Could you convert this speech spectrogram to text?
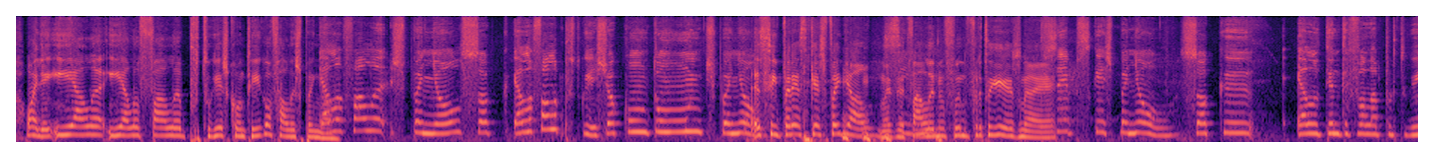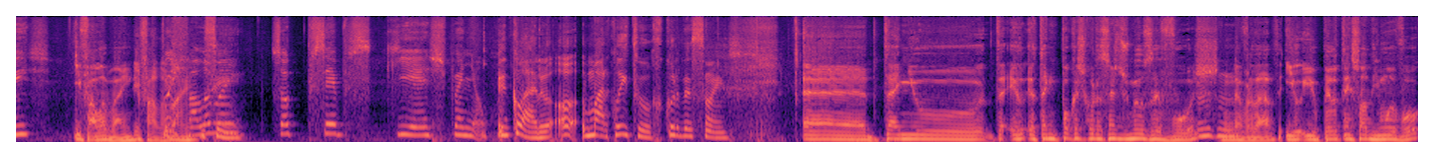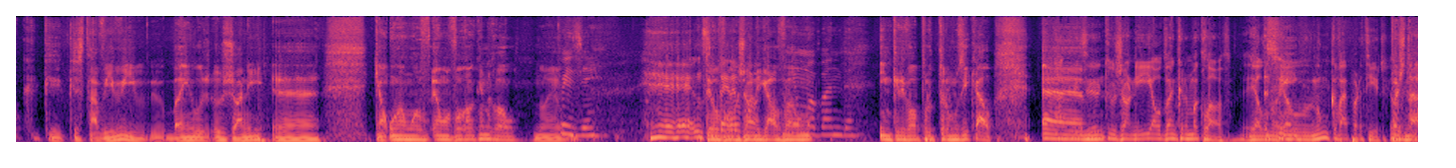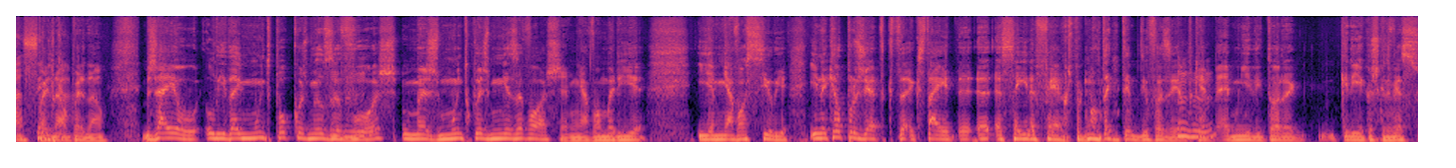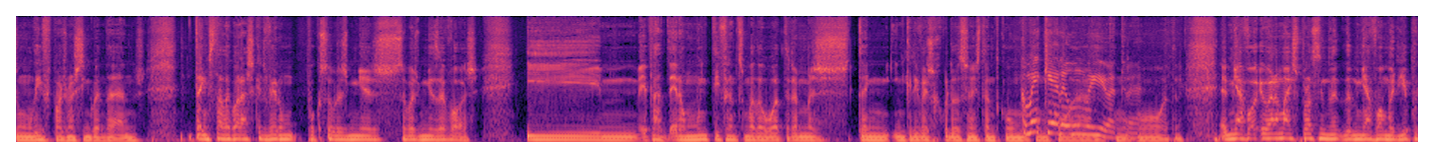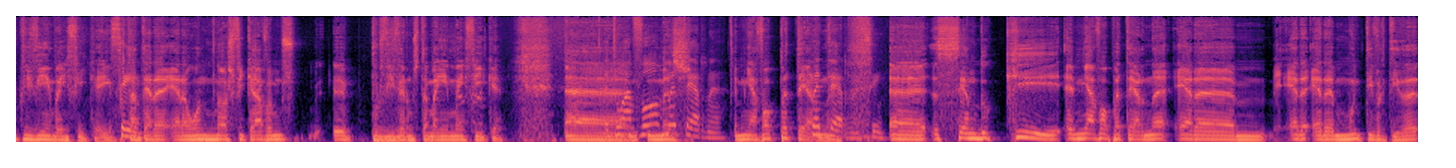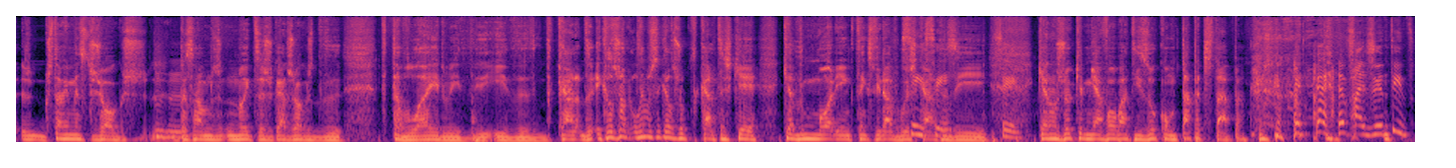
Olha, e ela, e ela fala português contigo ou fala espanhol? Ela fala espanhol, só que ela fala português, só com um tom muito espanhol. Assim parece que é espanhol, mas Sim. fala no fundo português, não é? Percebe-se que é espanhol, só que ela tenta falar português. E fala bem. E fala Pois fala bem. Só que percebe-se que é espanhol. Claro. Oh, Marco, e tu? Recordações? Uh, tenho eu, eu tenho poucas recordações dos meus avós Uhum. na verdade e, o- e o Pedro tem só de um avô que, que- que está vivo e bem o, o Johnny uh, que é um, é um avô- é um avô rock and roll não é Pois é. É Teu avô Johnny Galvão uma banda. incrível produtor musical Quer Um, dizer que o Johnny é o Duncan MacLeod. Ele, Sim. ele nunca vai partir. Pois não, pois não, cá. pois não. Já eu lidei muito pouco com os meus avós, mas muito com as minhas avós, a minha avó Maria e a minha avó Cecília. E naquele projeto que, que está a, a- a sair a ferros, porque não tenho tempo de o fazer, Uhum. porque a, a minha editora queria que eu escrevesse um livro para os meus 50 anos. Tenho estado agora a escrever um pouco sobre as minhas, sobre as minhas avós. E hum, epá, eram muito diferentes uma da outra, mas tenho incríveis recordações tanto com uma Como é que era com a- uma e outra? com a outra. A minha avó, eu era mais próximo da, minha avó Maria porque vivia em Benfica e portanto era, era onde nós ficávamos eh, por vivermos também em Benfica. A tua Ah, avó materna? A minha avó paterna. Paterna, sim. Ah, sendo que a minha avó paterna era, era, era muito divertida, gostava imenso de jogos. Uhum. Passávamos noites a jogar jogos de, de tabuleiro e de, e de, de car- de- aquele jogo, Lembras daquele jogo de cartas que é, que é de memória em que tem que se virar duas Sim, cartas sim. e Sim. Que era um jogo que a minha avó batizou como tapa de estapa. Faz sentido.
